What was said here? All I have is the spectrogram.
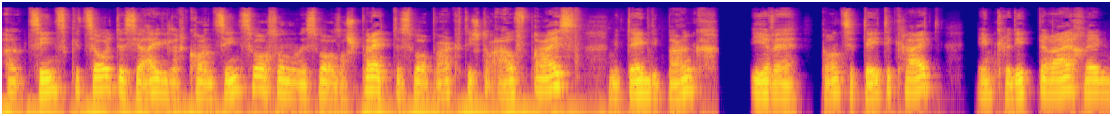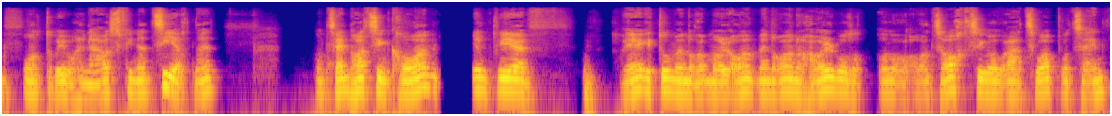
einen Zins gezahlt, das ja eigentlich kein Zins war, sondern es war der Spread, das war praktisch der Aufpreis, mit dem die Bank ihre ganze Tätigkeit im Kreditbereich eben und darüber hinaus finanziert. Ne? Und dann hat es in Korn irgendwie wehgetan, wenn er mal ein, wenn er eineinhalb oder, oder 1,80 oder auch 2 Prozent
